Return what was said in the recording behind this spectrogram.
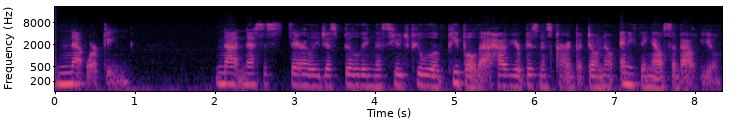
networking, not necessarily just building this huge pool of people that have your business card but don't know anything else about you.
